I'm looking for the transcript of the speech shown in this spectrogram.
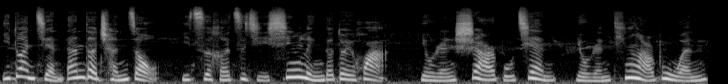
一段简单的晨走，一次和自己心灵的对话。有人视而不见，有人听而不闻。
